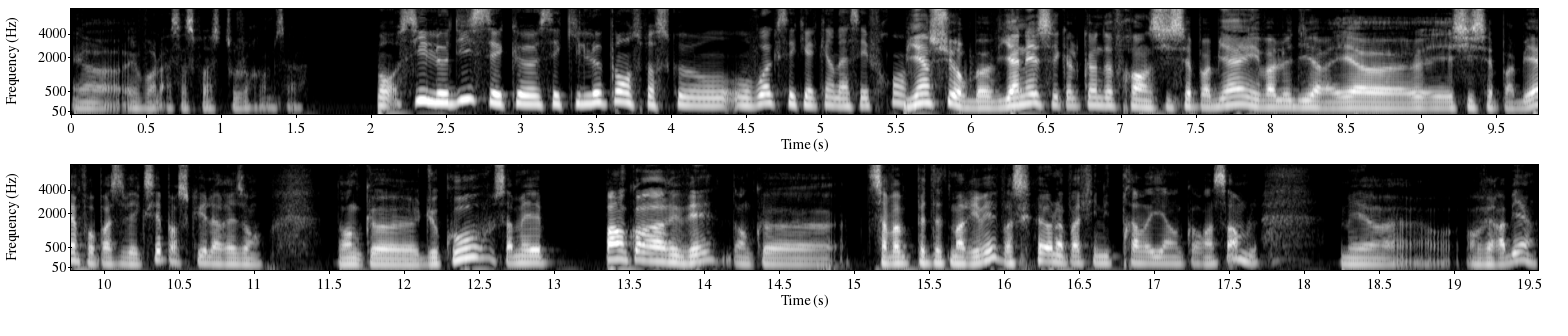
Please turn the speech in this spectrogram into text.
et voilà, ça se passe toujours comme ça. S'il le dit, c'est que c'est qu'il le pense, parce qu'on voit que c'est quelqu'un d'assez franc. Bien sûr, bah, Vianney, c'est quelqu'un de franc. Si c'est pas bien, il va le dire. Et, euh, si c'est pas bien, il faut pas se vexer parce qu'il a raison. Donc, euh, du coup, ça m'est pas encore arrivé. Donc, euh, ça va peut-être m'arriver parce qu'on n'a pas fini de travailler encore ensemble. Mais on verra bien.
